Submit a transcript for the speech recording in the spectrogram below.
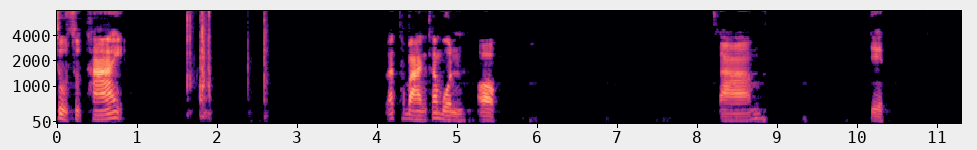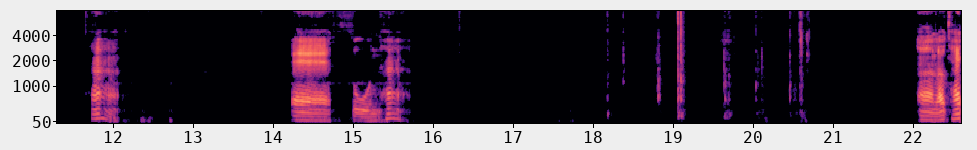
สูตรสุดท้าย รัฐบาลข้างบนออกสามเจ็ดห้าแปดศูนย์ห้าอ่า เราใช้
